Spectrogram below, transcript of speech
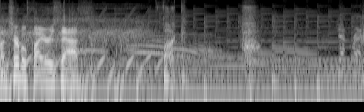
On, turbo fire his ass. Fuck. Ready.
